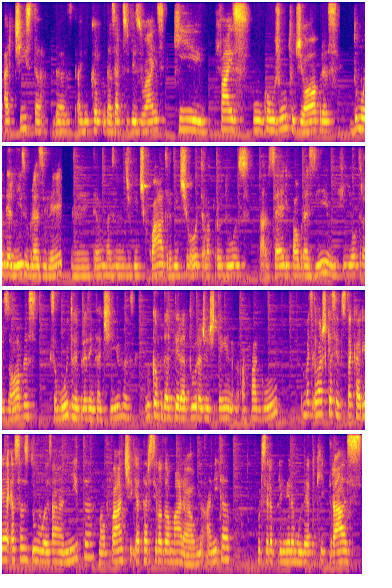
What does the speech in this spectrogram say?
artista das, no campo das artes visuais que faz um conjunto de obras do modernismo brasileiro. Né? Então, mais ou menos de 24 a 28, ela produz a série Pau Brasil, enfim, outras obras que são muito representativas. No campo da literatura, a gente tem a Pagu, mas eu acho que assim, destacaria essas duas, a Anitta Malfatti e a Tarsila do Amaral. A Anitta por ser a primeira mulher que traz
